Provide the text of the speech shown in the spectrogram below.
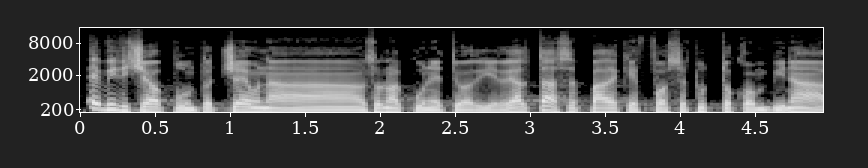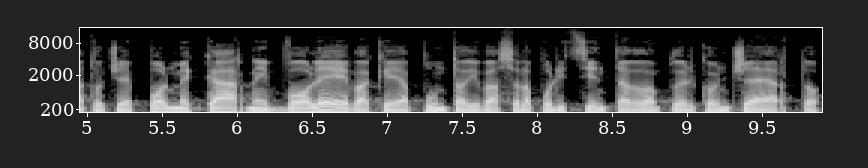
e vi dicevo appunto, una, sono alcune teorie. In realtà pare che fosse tutto combinato, cioè Paul McCartney voleva che appunto arrivasse la polizia a interrompere il concerto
